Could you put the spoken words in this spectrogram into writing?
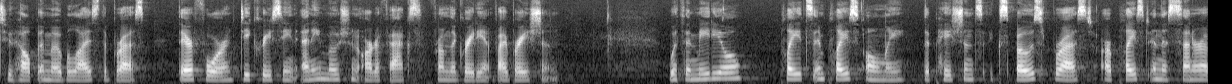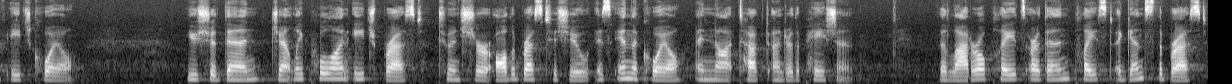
to help immobilize the breast, therefore decreasing any motion artifacts from the gradient vibration. With the medial plates in place only, the patient's exposed breasts are placed in the center of each coil. You should then gently pull on each breast to ensure all the breast tissue is in the coil and not tucked under the patient. The lateral plates are then placed against the breast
